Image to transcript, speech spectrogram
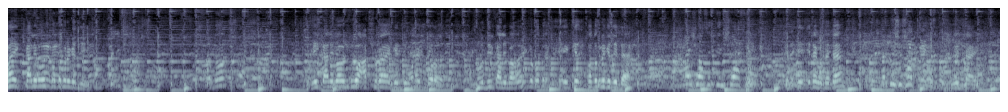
ভাই কালীবাউস কত করে কেজি? এই কালীবাউসগুলো আটশো টাকা কেজি অনেক বড়। নদীর কালীবাউস কত কত করে কেজি এটা? আড়াইশো আছে তিনশো আছে। এটা- কত এটা? দুশো ষাট ষাট।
